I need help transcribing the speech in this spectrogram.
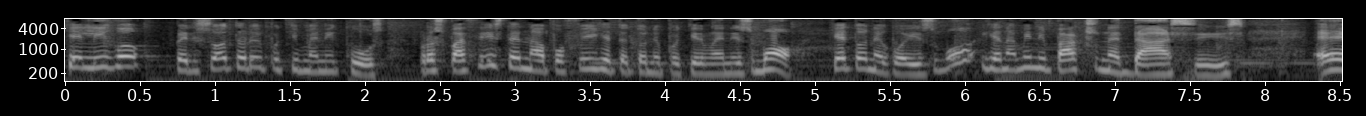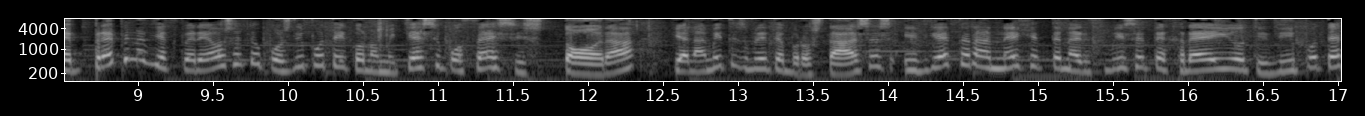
και λίγο περισσότερο υποκειμενικού. Προσπαθήστε να αποφύγετε τον υποκειμενισμό και τον εγωισμό για να μην υπάρξουν εντάσεις. Ε, πρέπει να διεκπαιρεώσετε οπωσδήποτε οικονομικές υποθέσεις τώρα για να μην τις βρείτε μπροστά σας, ιδιαίτερα αν έχετε να ρυθμίσετε χρέη ή οτιδήποτε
